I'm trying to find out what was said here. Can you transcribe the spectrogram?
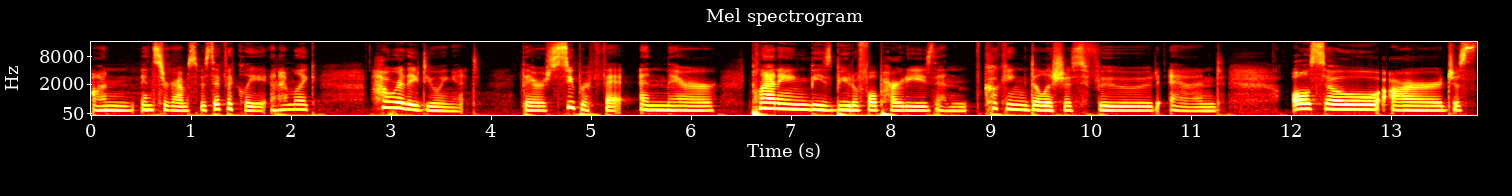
on Instagram specifically, and I'm like, how are they doing it? They're super fit and they're planning these beautiful parties and cooking delicious food and also are just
